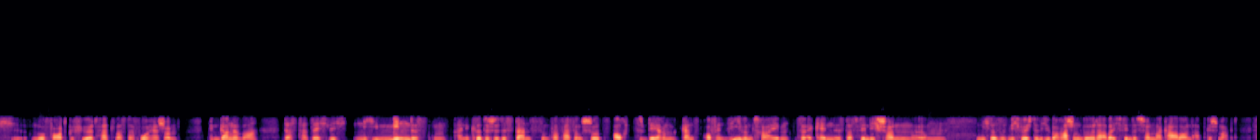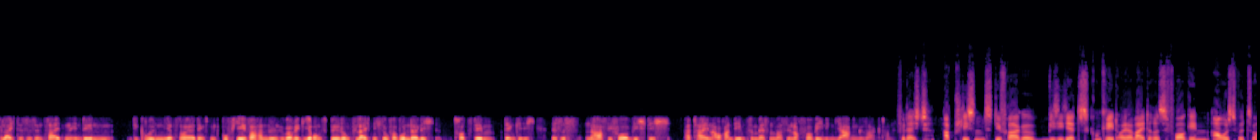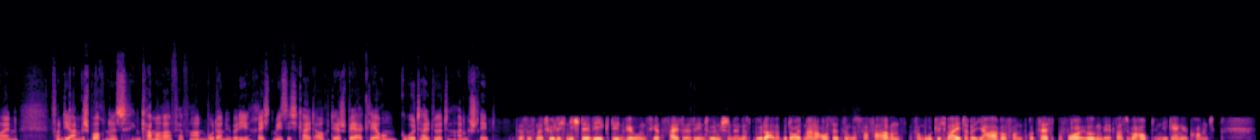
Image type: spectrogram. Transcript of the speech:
nur fortgeführt hat, was da vorher schon im Gange war, dass tatsächlich nicht im Mindesten eine kritische Distanz zum Verfassungsschutz auch zu deren ganz offensivem Treiben zu erkennen ist, das finde ich schon ähm, nicht, dass es mich fürchterlich überraschen würde, aber ich finde es schon makaber und abgeschmackt. Vielleicht ist es in Zeiten, in denen die Grünen jetzt neuerdings mit Bouffier verhandeln über Regierungsbildung, vielleicht nicht so verwunderlich. Trotzdem denke ich, es ist nach wie vor wichtig, Parteien auch an dem zu messen, was sie noch vor wenigen Jahren gesagt haben. Vielleicht abschließend die Frage, wie sieht jetzt konkret euer weiteres Vorgehen aus? Wird so ein von dir angesprochenes In-Kamera-Verfahren, wo dann über die Rechtmäßigkeit auch der Sperrerklärung geurteilt wird, angestrebt? Das ist natürlich nicht der Weg, den wir uns jetzt heiß ersehnt wünschen, denn das würde bedeuten eine Aussetzung des Verfahrens, vermutlich weitere Jahre von Prozess, bevor irgendetwas überhaupt in die Gänge kommt.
